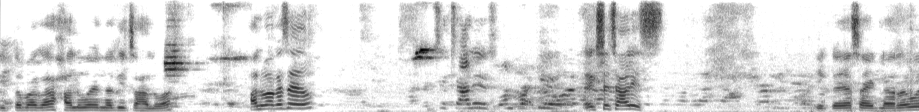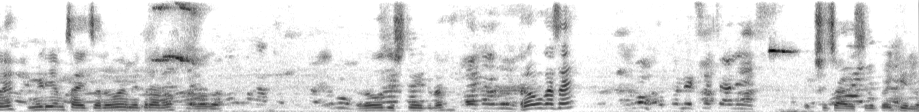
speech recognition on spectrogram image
इथं बघा हलवा आहे नदीचा हलवा. हलवा कसा आहे तो? एकशे चाळीस इकडे या साईडला रव आहे मीडियम साईजचा रव आहे मित्रांनो. बघा. रव दिसतो इकडं. रव कसा आहे? एकशे चाळीस रुपये किलो.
